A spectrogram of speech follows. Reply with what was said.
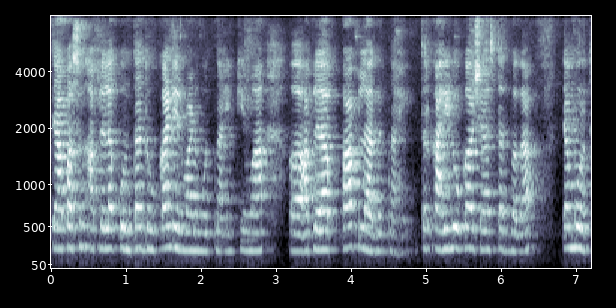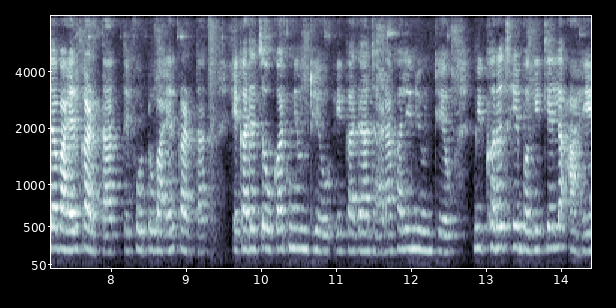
त्यापासून आपल्याला कोणता धोका निर्माण होत नाही किंवा आपल्याला पाप लागत नाही. तर काही लोक असे असतात बघा त्या मूर्त्या बाहेर काढतात ते फोटो बाहेर काढतात. एखाद्या चौकात नेऊन ठेव एखाद्या झाडाखाली नेऊन ठेव. मी खरंच हे बघितलेलं आहे.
